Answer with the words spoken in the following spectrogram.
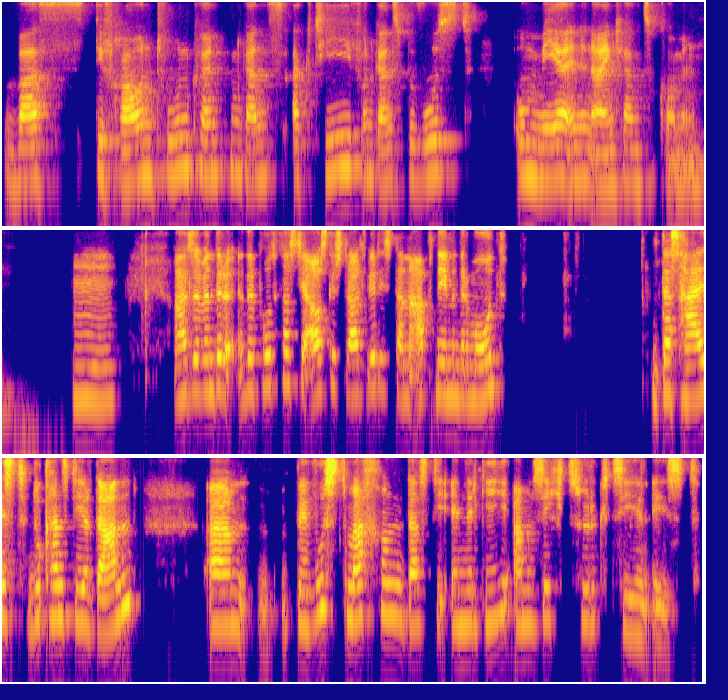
was die Frauen tun könnten, ganz aktiv und ganz bewusst, um mehr in den Einklang zu kommen. Mhm. Also wenn der, der Podcast ja ausgestrahlt wird, ist dann abnehmender Mond. Das heißt, du kannst dir dann ähm, bewusst machen, dass die Energie am sich zurückziehen ist.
